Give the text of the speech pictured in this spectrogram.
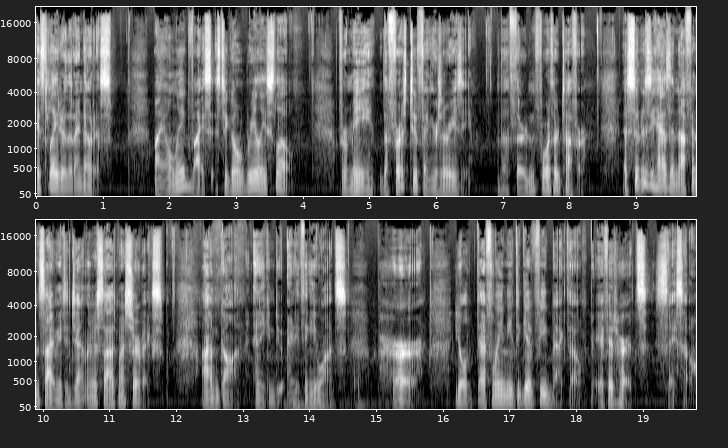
It's later that I notice. My only advice is to go really slow. For me, the first two fingers are easy. The third and fourth are tougher. As soon as he has enough inside me to gently massage my cervix, I'm gone, and he can do anything he wants. Purr. You'll definitely need to give feedback, though. If it hurts, say so.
